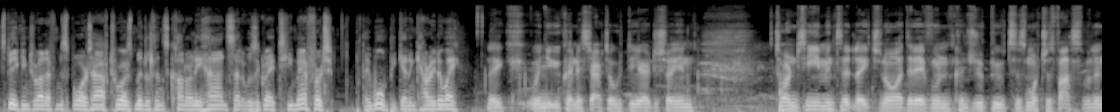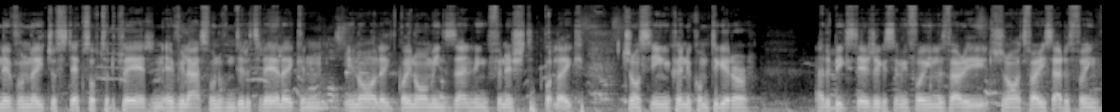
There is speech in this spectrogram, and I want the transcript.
Speaking to Red FM Sport afterwards, Midleton's Conor Lehane said it was a great team effort, but they won't be getting carried away. Like when you kind of start out the year to try turn the team into like you know that everyone contributes as much as possible and everyone like just steps up to the plate and every last one of them did it today like and you know like by no means is anything finished but like you know seeing it kind of come together at a big stage like a semi-final is very you know it's very satisfying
